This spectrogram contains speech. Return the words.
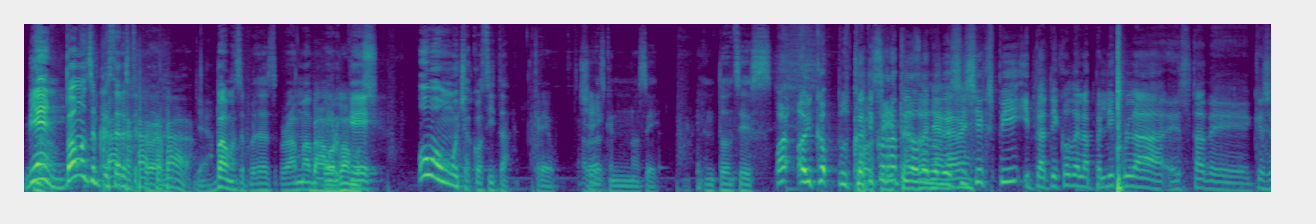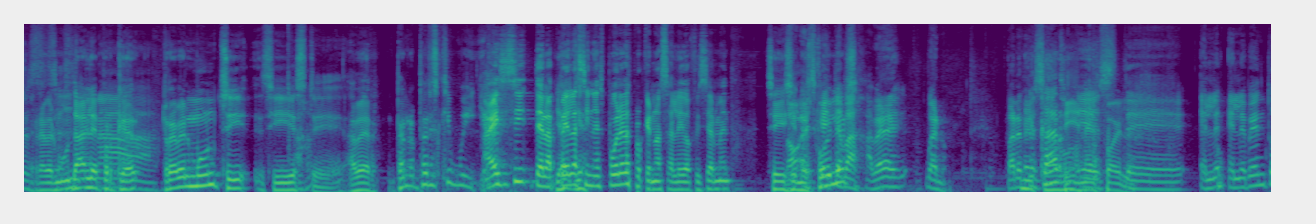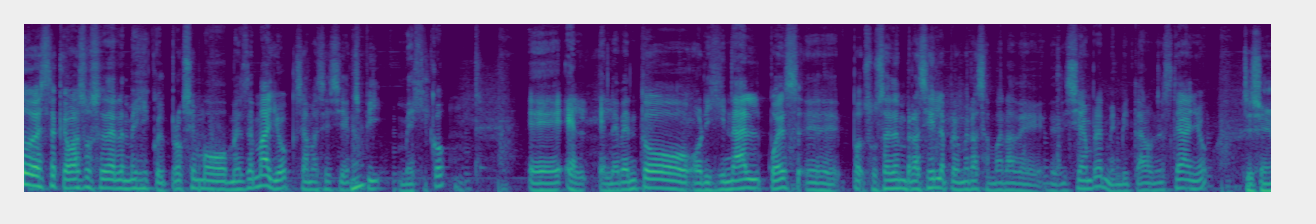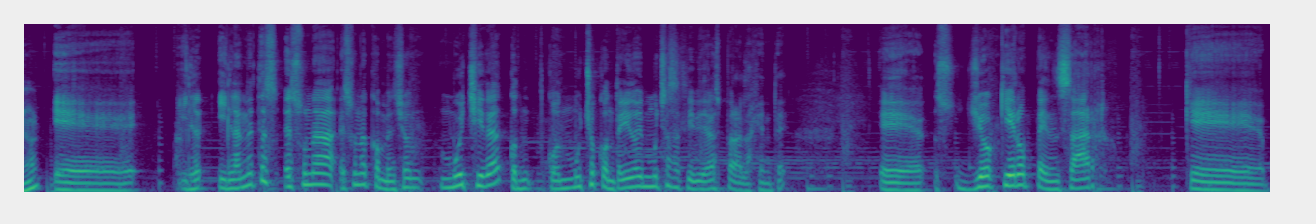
Bien, vamos a empezar este programa. Vamos a empezar este programa Vamos, porque hubo mucha cosita, creo. La Sí. verdad es que no sé. Entonces, Bueno, hoy pues, platico rápido de lo de. CCXP y platico de la película esta de... ¿qué es esta? Rebel Moon. Dale, porque Rebel Moon, sí, sí, este. A ver, pero, pero es que, güey. ahí sí te la pelas ya. sin spoilers porque no ha salido oficialmente. Sí, No, sin es que ahí te spoilers. va. A ver, bueno. Para empezar, este, spoilers. el, el evento este que va a suceder en México el próximo mes de mayo, que se llama CCXP México, eh, el, el evento original, pues, eh, sucede en Brasil la primera semana de, de diciembre. Me invitaron este año. Sí, señor. Eh, y, la- y la neta es, es una, es una convención muy chida, con, con mucho contenido y muchas actividades para la gente. Yo quiero pensar que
